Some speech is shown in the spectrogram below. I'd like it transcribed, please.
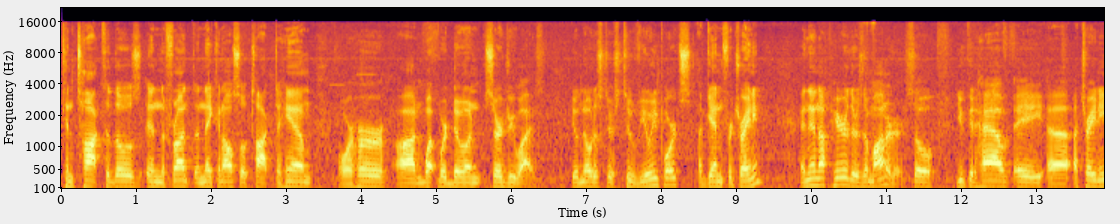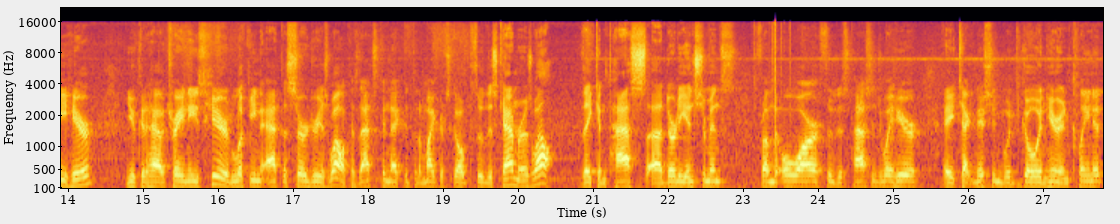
can talk to those in the front and they can also talk to him or her on what we're doing surgery-wise. You'll notice there's two viewing ports, again for training. And then up here, there's a monitor. So you could have a, uh, a trainee here you could have trainees here looking at the surgery as well because that's connected to the microscope through this camera as well. They can pass uh, dirty instruments from the OR through this passageway here. A technician would go in here and clean it,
